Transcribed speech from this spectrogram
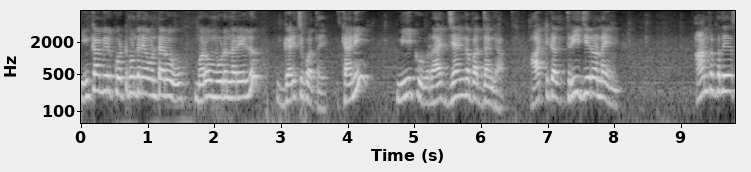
ఇంకా మీరు కొట్టుకుంటూనే ఉంటారు. మరో మూడున్నరేళ్ళు గడిచిపోతాయి. కానీ మీకు రాజ్యాంగబద్ధంగా article three zero nine Andhra Pradesh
